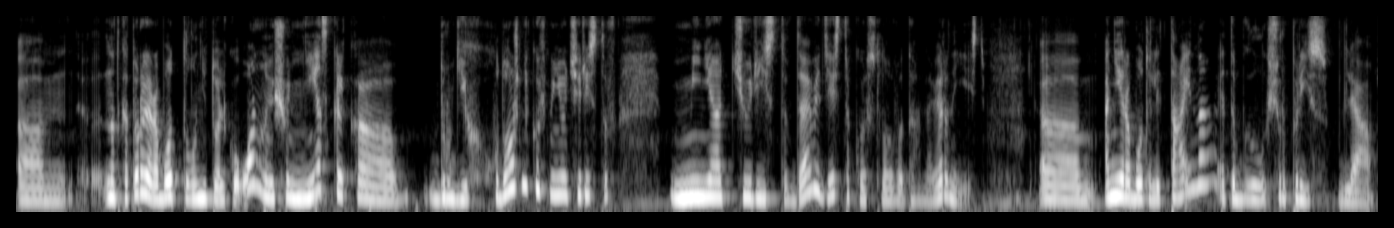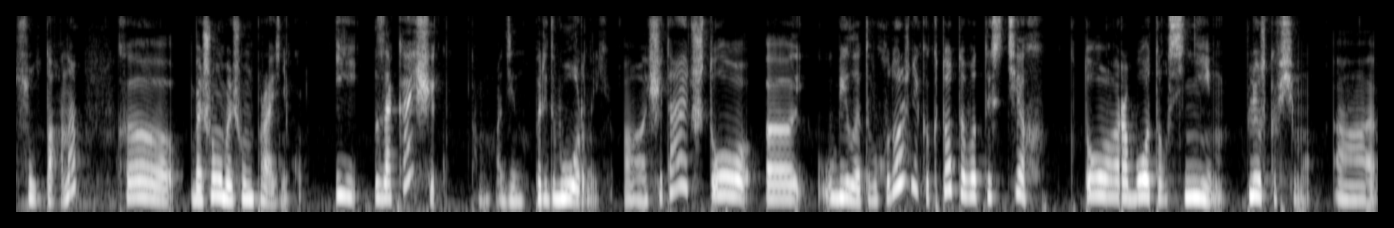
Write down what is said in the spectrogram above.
над которой работал не только он, но еще несколько других художников, миниатюристов, миниатюристов, да, ведь есть такое слово, да, наверное, есть. Они работали тайно, это был сюрприз для султана к большому-большому празднику. И заказчик, там, один придворный, а, считает, что а, убил этого художника кто-то вот из тех, кто работал с ним. Плюс ко всему, а,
